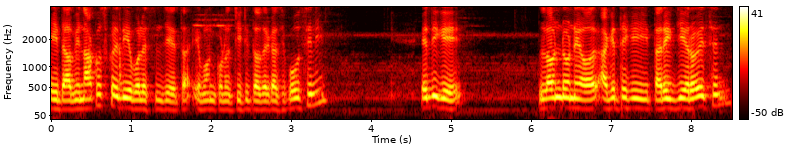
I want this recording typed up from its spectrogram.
এই দাবি নাকচ করে দিয়ে বলেছেন যে তা এমন কোনো চিঠি তাদের কাছে পৌঁছেনি। এদিকে লন্ডনে আগে থেকেই তারিখ জিয়া রয়েছেন।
